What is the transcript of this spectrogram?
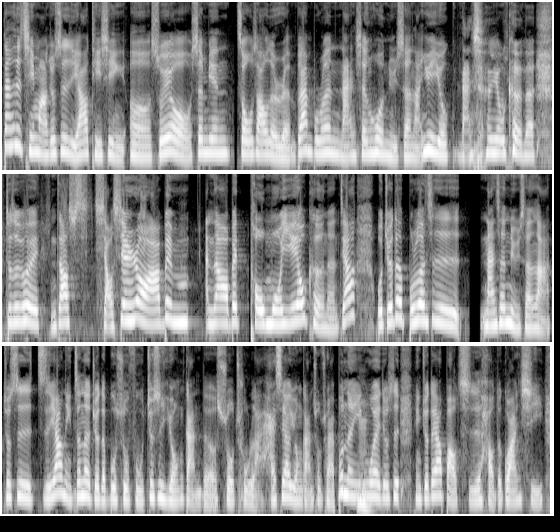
但是起码就是也要提醒呃，所有身边周遭的人，不但不论男生或女生啦，因为有男生有可能就是会你知道小鲜肉啊，被你知道被偷摸也有可能。只要我觉得不论是男生女生啦，就是只要你真的觉得不舒服，就是勇敢的说出来，还是要勇敢说出来，不能因为就是你觉得要保持好的关系，嗯、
